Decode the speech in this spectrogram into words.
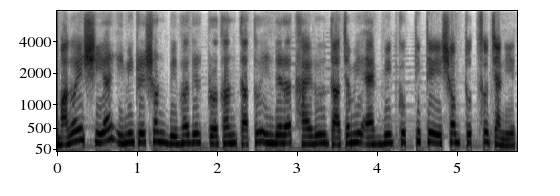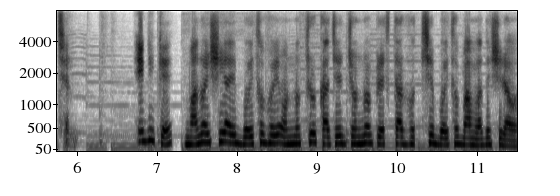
মালয়েশিয়া ইমিগ্রেশন বিভাগের প্রধান তাতু ইন্দিরা খায়রুল দাজামি এক বিজ্ঞপ্তিতে এসব তথ্য জানিয়েছেন। এদিকে, মালয়েশিয়ায় বৈধ হয়ে অন্যত্র কাজের জন্য গ্রেফতার হচ্ছে বৈধ বাংলাদেশিরাও।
